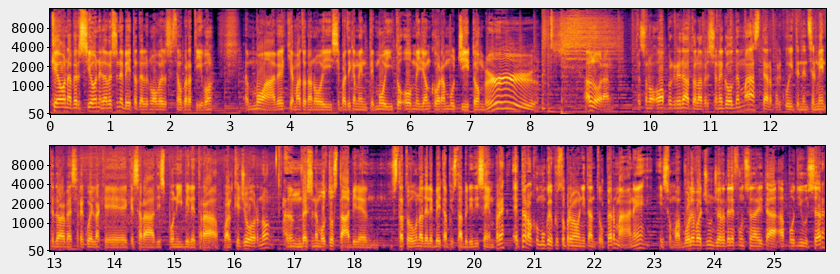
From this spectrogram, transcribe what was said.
che ho una versione, la versione beta del nuovo sistema operativo eh, Moave, chiamato da noi simpaticamente Moito o meglio ancora Mugito. Allora, sono, ho upgradato la versione Golden Master, per cui tendenzialmente dovrebbe essere quella che, che sarà disponibile tra qualche giorno. È una versione molto stabile, è stata una delle beta più stabili di sempre. E però comunque questo problema ogni tanto permane. Insomma, volevo aggiungere delle funzionalità a Poduser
